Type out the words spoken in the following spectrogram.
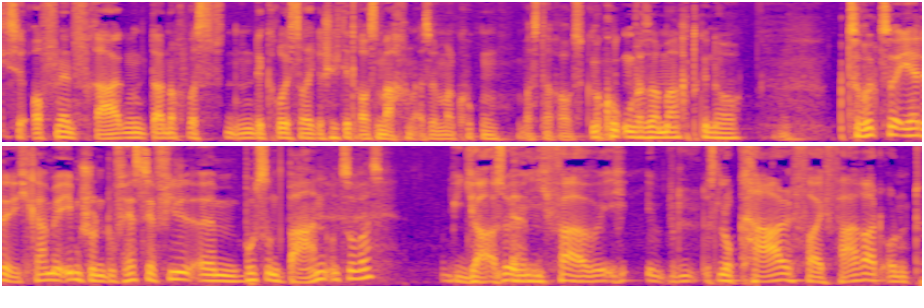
diese offenen Fragen da noch was, eine größere Geschichte draus machen. Also mal gucken, was da Mal rauskommt. gucken, was er macht, genau. Zurück zur Erde. Ich kam ja eben schon, du fährst ja viel ähm, Bus und Bahn und sowas. Ja, also Ähm. ich fahre, lokal fahre ich Fahrrad und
